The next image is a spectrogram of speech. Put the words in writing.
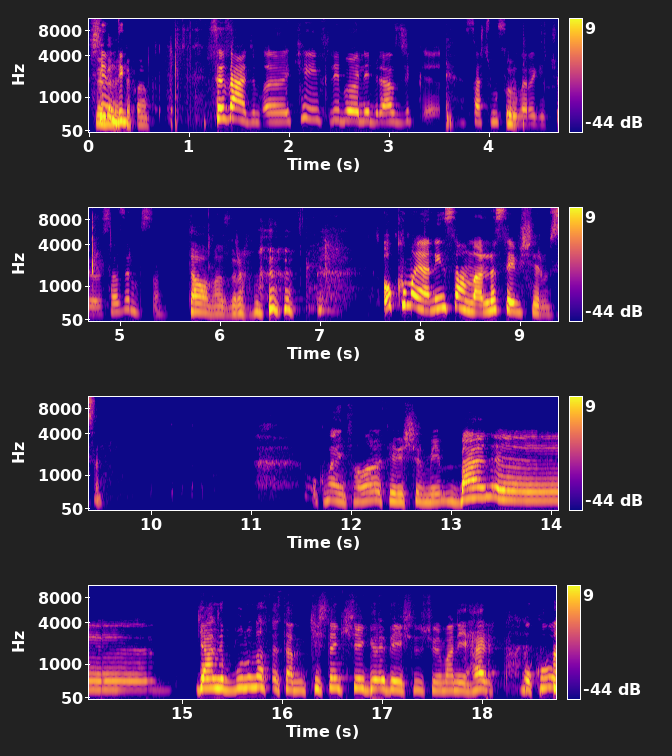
Şimdi? Sezar'cığım e, keyifli böyle birazcık e, saçma sorulara geçiyoruz. Hazır mısın? Tamam hazırım. Okumayan insanlarla sevişir misin? Okuma insanlarla sevişir miyim? Ben eee, yani bunu nasıl desem kişiden kişiye göre değiştiğini düşünüyorum. Hani her oku,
